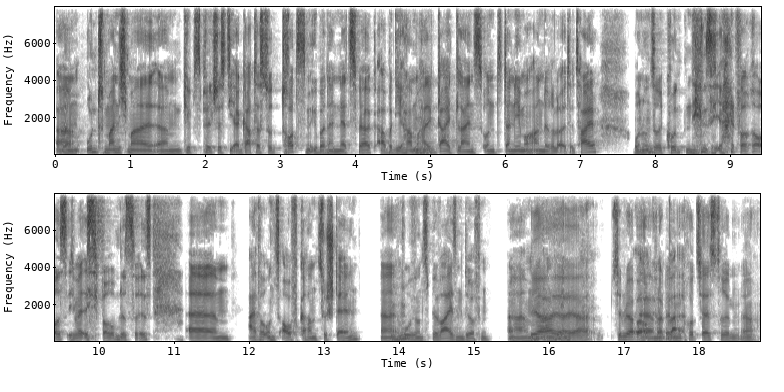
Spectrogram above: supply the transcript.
Ja. Ähm, und manchmal ähm, gibt es Pitches, die ergatterst du trotzdem über dein Netzwerk, aber die haben mhm. halt Guidelines und da nehmen auch andere Leute teil. Und mhm. unsere Kunden nehmen sich einfach raus, ich weiß nicht, warum das so ist, ähm, einfach uns Aufgaben zu stellen, äh, mhm. wo wir uns beweisen dürfen. Ähm, ja, ja, ja. Sind wir aber auch ähm, gerade im Prozess drin, ja.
